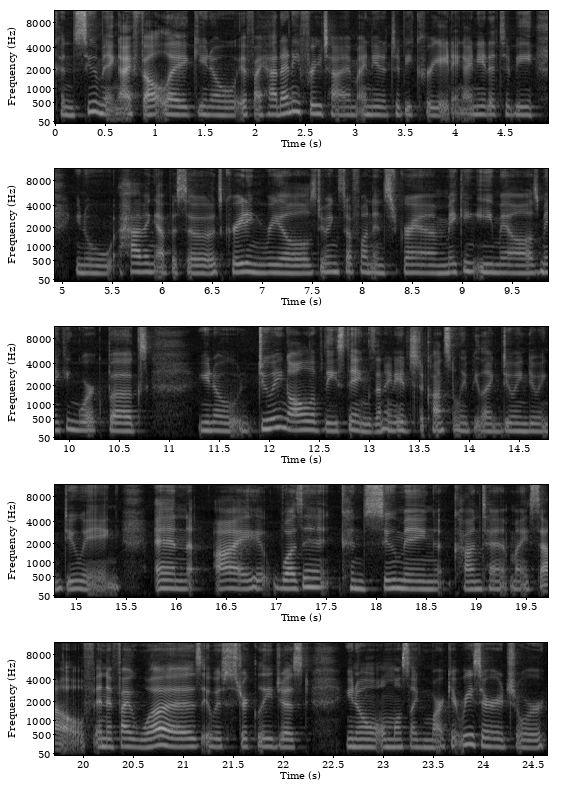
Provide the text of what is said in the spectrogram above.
consuming. I felt like, you know, if I had any free time, I needed to be creating. I needed to be, you know, having episodes, creating reels, doing stuff on Instagram, making emails, making workbooks you know, doing all of these things. And I needed to constantly be like doing, doing, doing. And I wasn't consuming content myself. And if I was, it was strictly just, you know, almost like market research or,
